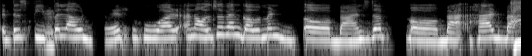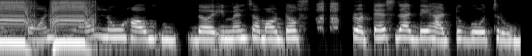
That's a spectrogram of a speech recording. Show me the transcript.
it is hmm. people out there who are and also when government uh, bans the uh, ba- had banned porn we all know how the immense amount of protests that they had to go through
